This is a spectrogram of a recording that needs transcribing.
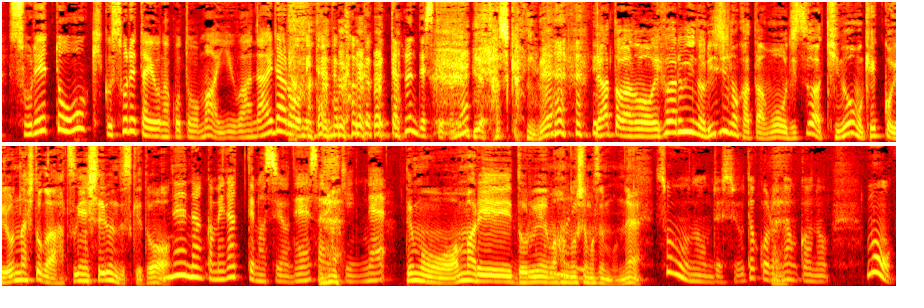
え、それと大きくそれたようなことをまあ言わないだろうみたいな感覚ってあるんですけどね。いや、確かにね。で、あとあの、FRB の理事の方も実は昨日も結構いろんな人が発言してるんですけど。ね、なんか目立ってますよね、最近ね。ねでも、あんまりドル円は反応してませんもんね。そうなんですよ。だからなんかあの、もう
